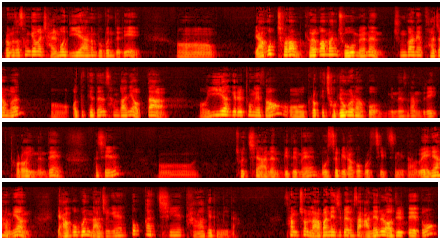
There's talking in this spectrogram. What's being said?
그러면서 성경을 잘못 이해하는 부분들이 어, 야곱처럼 결과만 좋으면은 중간의 과정은 어, 떻게든 상관이 없다. 어, 이 이야기를 통해서 어, 그렇게 적용을 하고 믿는 사람들이 덜어 있는데 사실 어, 좋지 않은 믿음의 모습이라고 볼 수 있습니다. 왜냐하면 야곱은 나중에 똑같이 당하게 됩니다. 삼촌 라반의 집에 가서 아내를 얻을 때에도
